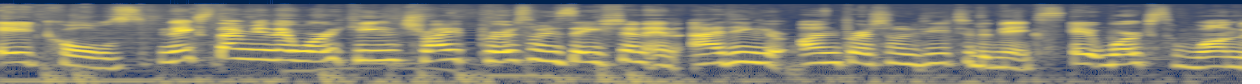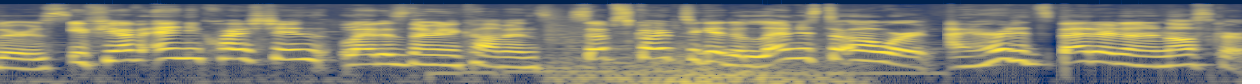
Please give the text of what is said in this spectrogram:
8 calls. Next time you're networking, try personalization and adding your own personality to the mix. It works wonders. If you have any questions, questions, let us know in the comments. Subscribe to get the Lemnister Award. I heard it's better than an Oscar.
